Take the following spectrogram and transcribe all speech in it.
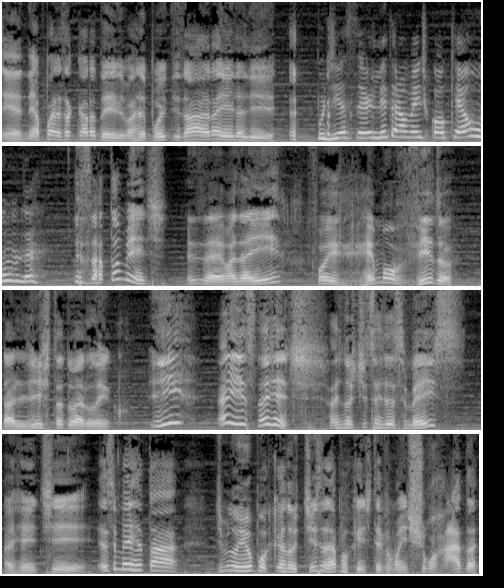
É, nem aparece a cara dele, mas depois diz, ah, era ele ali. Podia ser literalmente qualquer um, né? Exatamente. Pois é, mas aí foi removido da lista do elenco. E é isso, né, gente? As notícias desse mês, a gente. Esse mês já tá. Diminuiu um pouquinho as notícias, né? Porque a gente teve uma enxurrada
